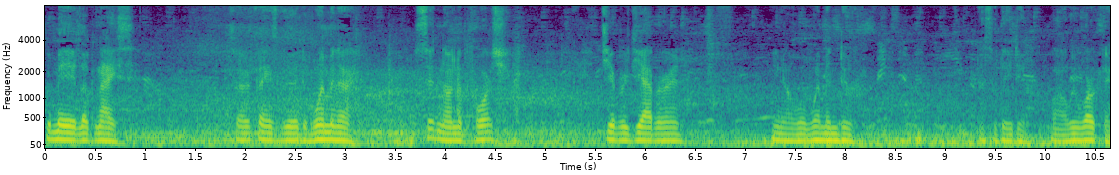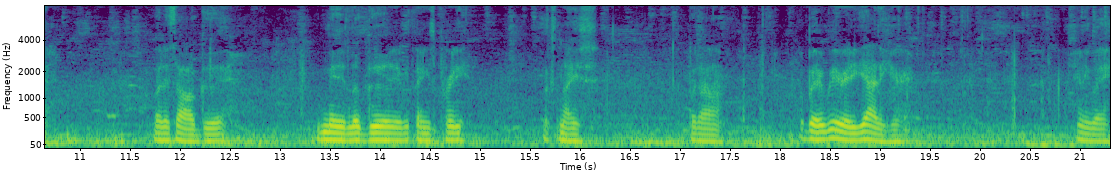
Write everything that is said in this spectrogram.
we made it look nice. So everything's good. The women are sitting on the porch, jibber jabbering. You know what women do. That's what they do while we're working. But it's all good. We made it look good. Everything's pretty. Looks nice. But uh, but we're ready to out of here. Anyway,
